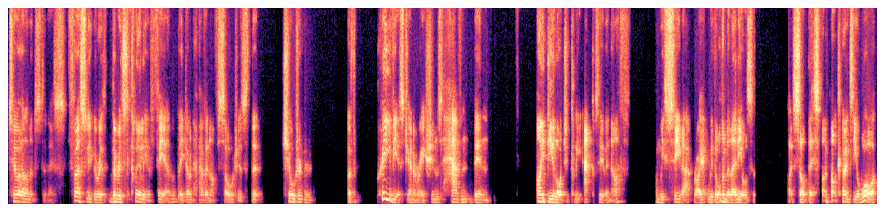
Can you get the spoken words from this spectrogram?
two elements to this. Firstly, there is there is clearly a fear that they don't have enough soldiers, that children of the previous generations haven't been ideologically active enough. And we see that, right, with all the millennials like sod this, I'm not going to your war.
